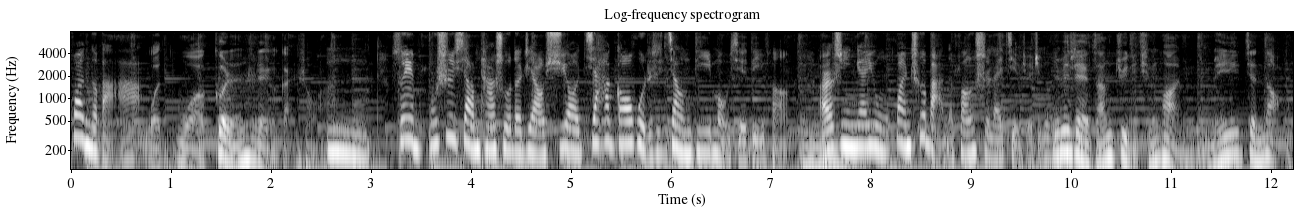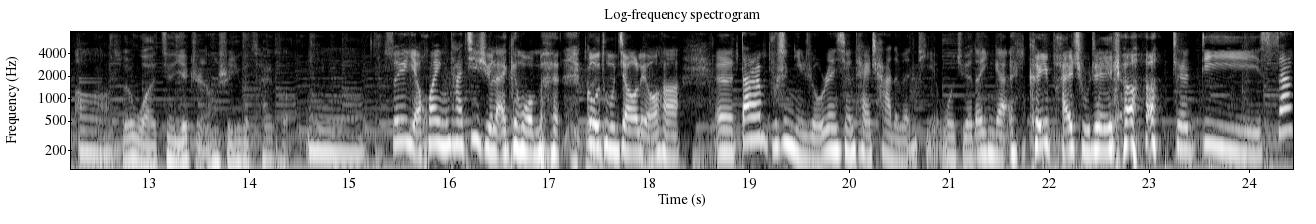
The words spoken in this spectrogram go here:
换个把。我我个人是这个感受啊。嗯，所以不是像他说的这样需要加高或者是降低某些地方，嗯而是应该用换车把的方式来解决这个问题。因为这咱们具体情况没见到啊哦，，所以我这也只能是一个猜测。嗯，所以也欢迎他继续来跟我们 沟通交流哈。呃，当然不是你柔韧性太差的问题，我觉得应该可以排除这个。这第三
